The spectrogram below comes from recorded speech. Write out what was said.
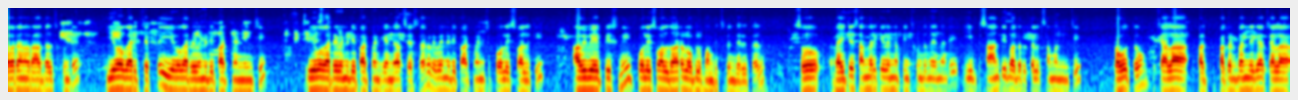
ఎవరైనా రాదలుచుకుంటే ఈఓ గారికి చెప్తే ఈఓ గారు రెవెన్యూ డిపార్ట్మెంట్ నుంచి ఈఓ గారు రెవెన్యూ డిపార్ట్మెంట్కి ఎండోర్స్ చేస్తారు. రెవెన్యూ డిపార్ట్మెంట్ నుంచి పోలీస్ వాళ్ళకి ఆ విఐపీస్ని పోలీస్ వాళ్ళ ద్వారా లోపలికి పంపించడం జరుగుతుంది. సో దయచేసి అందరికీ విన్నపించుకుంటుంది ఏంటంటే ఈ శాంతి భద్రతలకు సంబంధించి ప్రభుత్వం చాలా ప- పకడ్బందీగా చాలా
